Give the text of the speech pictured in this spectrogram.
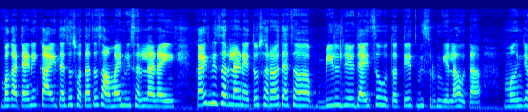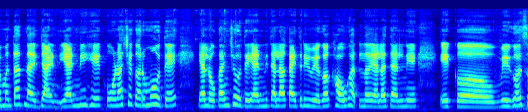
बघा त्यांनी काही त्याचं स्वतःचं सामान विसरला नाही. काहीच विसरला नाही. तो सरळ त्याचं बिल जे द्यायचं होतं तेच विसरून गेला होता. म्हणजे म्हणतात ना ज्या यांनी हे कोणाचे कर्म होते? या लोकांचे होते. यांनी त्याला काहीतरी वेगळं खाऊ घातलं. याला त्यांनी एक वेगळंच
